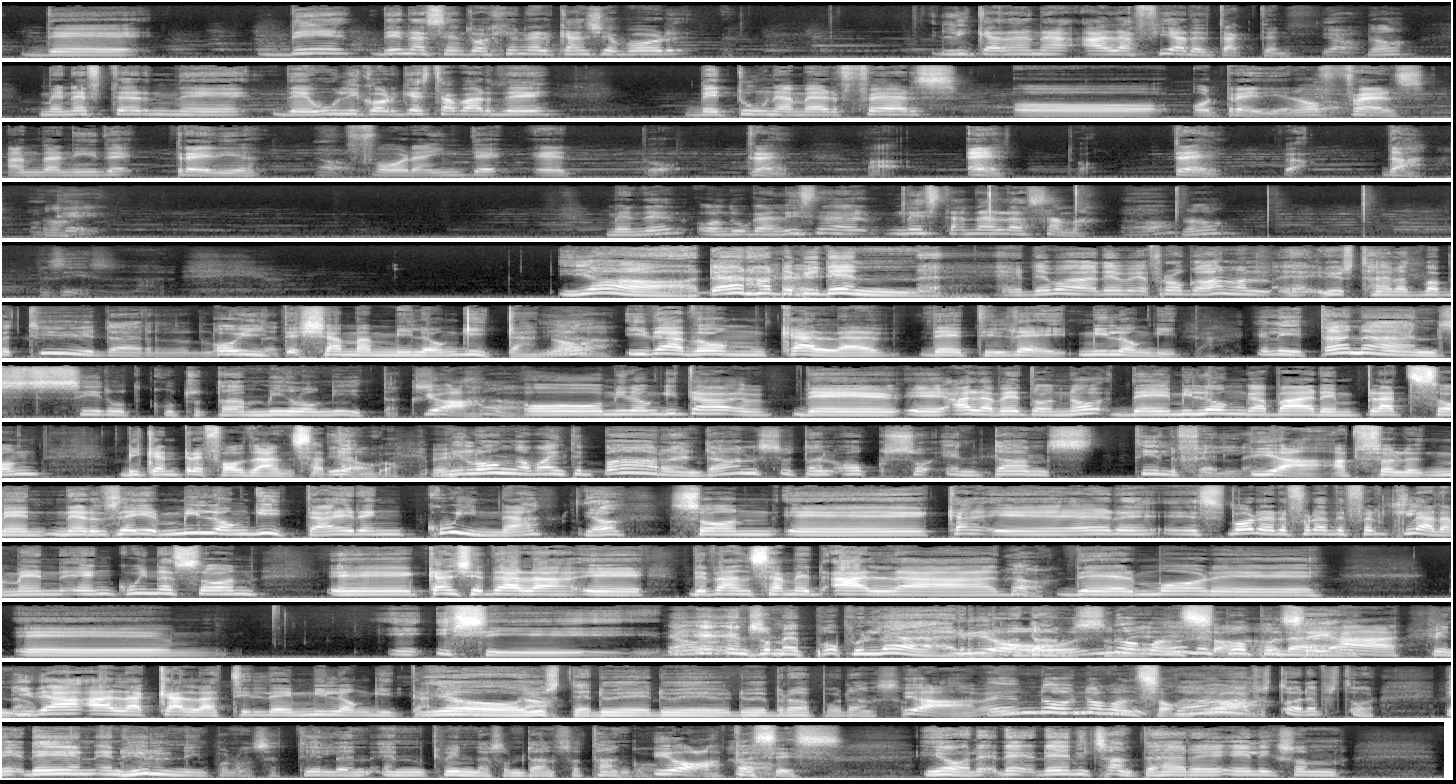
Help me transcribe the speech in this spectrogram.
de, de den accentuationen kanske var likadana a la fjärde takten. Ja. No? Men efter de, de olika orkester var det betona mer fers och, och tredje. No? Ja. Fers, andanide, tredje. Ja. Fora inte, ett, två, tre. Ja, ett, två, tre. Ja, da. no? Okej. Men den, om du kan lyssna, är nästan alla samma. Ja. No? Precis. Ja, där hade vi den. Det var, det var, jag frågade Allan eh, just här att vad betyder låten? te llaman milonguita, no? Ja. Idag de kallar det till dig milonguita. Eli tänään sinut kutsutaan milongitaksi. Ja, och milonguita, det, eh, alla vet om, no? Det milonga var en plats som vi kan träffa och dansa tango. Ja. Milonga var inte bara en dans utan också en dans tillfälle. Ja, absolut. Men när du säger milongita är en kvinna Ja. som eh, ka, eh, är eh, svårare för att förklara, men en kvinna som eh, kanske de, alla, eh, de dansar med alla, Ja. det är mer eh, i- easy. no? En, som är populär Ja, dansa med. någon. Och populär säga, ah, kvinna. idag alla kallar till dig milongita. no? Ja, just det. Du är, du, är, du är bra på att dansa. Ja, men nå- någon sån. Ja, Ja, jag förstår. Jag förstår. Det, det är en, en hyllning på något sätt till en, en kvinna som dansar tango. ja precis. Ja, det, det, det är intressant. Det här är, är liksom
